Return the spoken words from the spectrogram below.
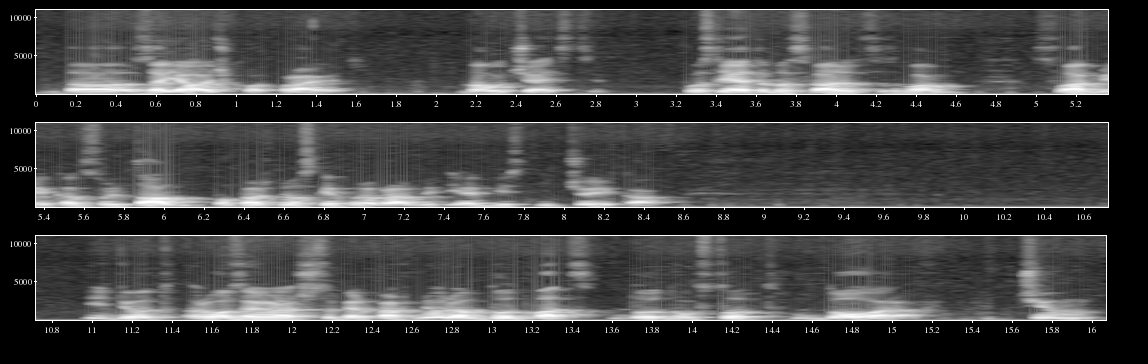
да, заявочку отправить на участие. После этого свяжется с, вам, с вами консультант по партнерской программе и объяснит, что и как. Идет розыгрыш суперпартнеров до, 20, до 200 долларов. Чем,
